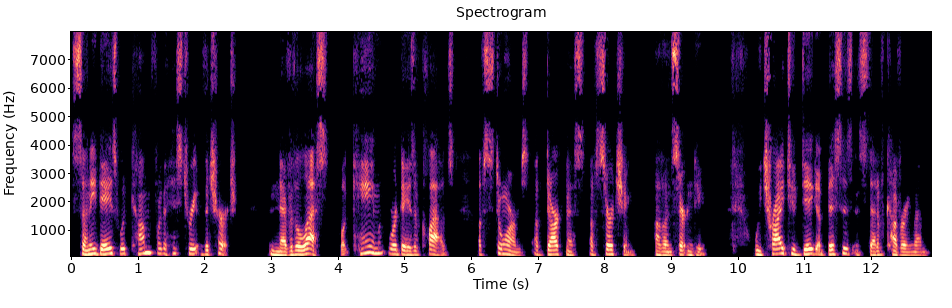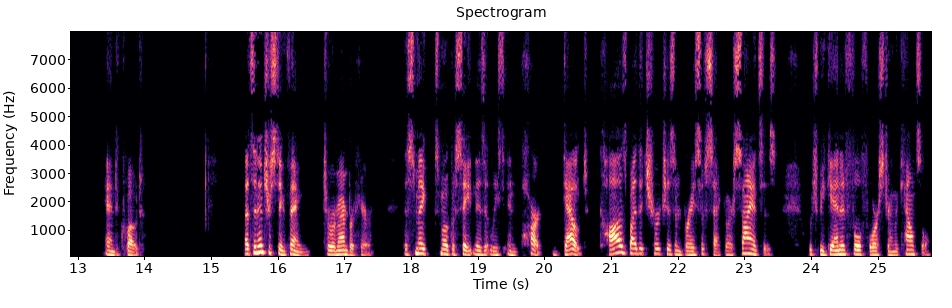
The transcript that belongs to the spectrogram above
sunny days would come for the history of the church. Nevertheless, what came were days of clouds, of storms, of darkness, of searching, of uncertainty. We try to dig abysses instead of covering them. End quote. That's an interesting thing to remember here. The smoke of Satan is, at least in part, doubt caused by the church's embrace of secular sciences, which began in full force during the council.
